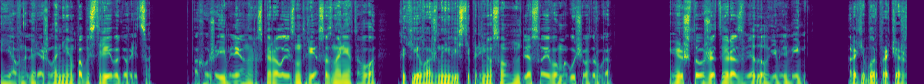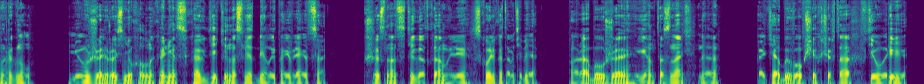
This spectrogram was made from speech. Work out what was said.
явно горя желанием побыстрее выговориться. Похоже, Емельяна распирала изнутри осознание того, какие важные вести принес он для своего могучего друга. «И что же ты разведал, Емельмень?» Ратибор протяжно рыгнул. «Неужели разнюхал, наконец, как дети на свет белый появляются? К шестнадцати годкам или сколько там тебе? Пора бы уже янта знать, да? Хотя бы в общих чертах, в теории».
